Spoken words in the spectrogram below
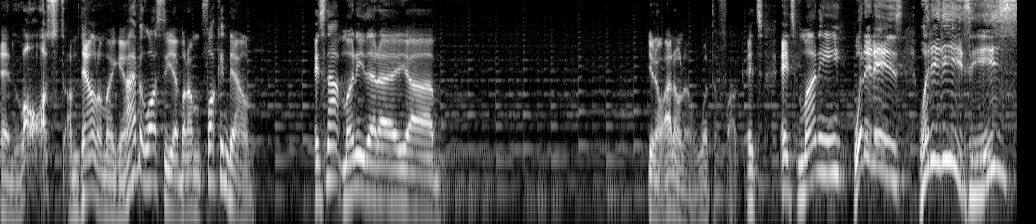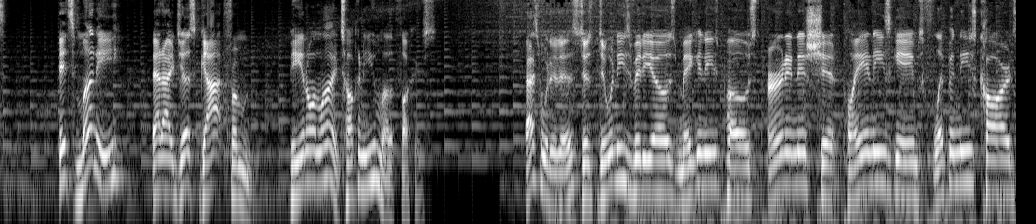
and lost. I'm down on my game. I haven't lost it yet, but I'm fucking down. It's not money that I uh, you know, I don't know what the fuck. It's it's money. What it is, what it is is it's money that I just got from being online talking to you motherfuckers. That's what it is. Just doing these videos, making these posts, earning this shit, playing these games, flipping these cards,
